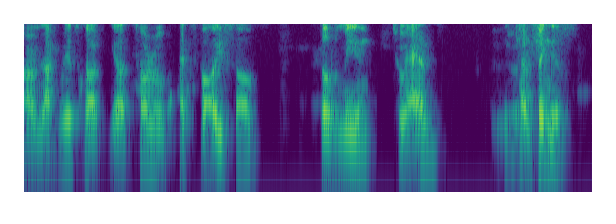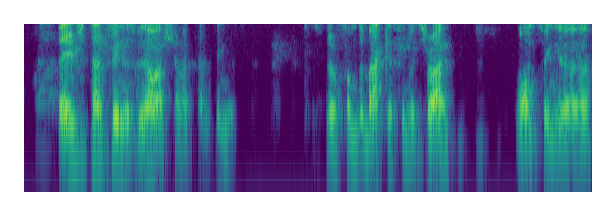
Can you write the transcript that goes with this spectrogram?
Aram Yatzaru Etzba. Doesn't mean two hands. It's ten fingers. They have ten fingers. We know Hashem had ten fingers. You know, from the Makkah in Mitzrayim. One finger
